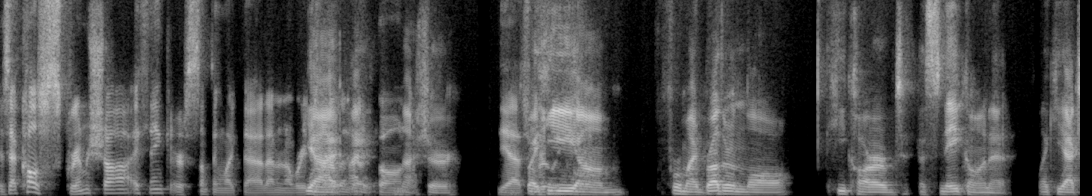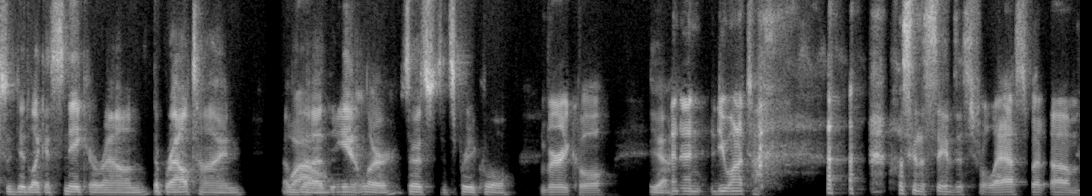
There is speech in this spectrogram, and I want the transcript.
is that called scrimshaw, I think, or something like that? I don't know where you Yeah, I, it in bone. am not sure. yeah, but really he cool. um for my brother-in-law he carved a snake on it like he actually did like a snake around the brow tine of Wow. the, the antler so it's it's pretty cool very cool. yeah And then do you want to talk? I was going to save this for last, but um,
